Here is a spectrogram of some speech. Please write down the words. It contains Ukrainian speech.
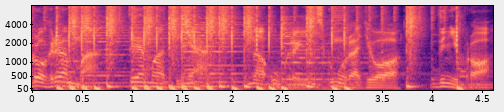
Програма Тема дня на українському радіо Дніпро.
